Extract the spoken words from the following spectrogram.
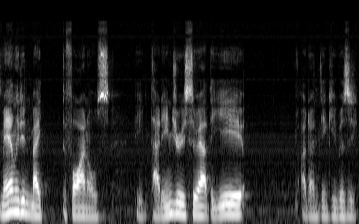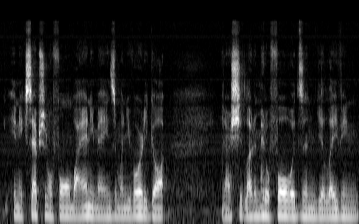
Manly didn't make the finals. He had injuries throughout the year. I don't think he was in exceptional form by any means. And when you've already got, you know, a shitload of middle forwards and you're leaving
